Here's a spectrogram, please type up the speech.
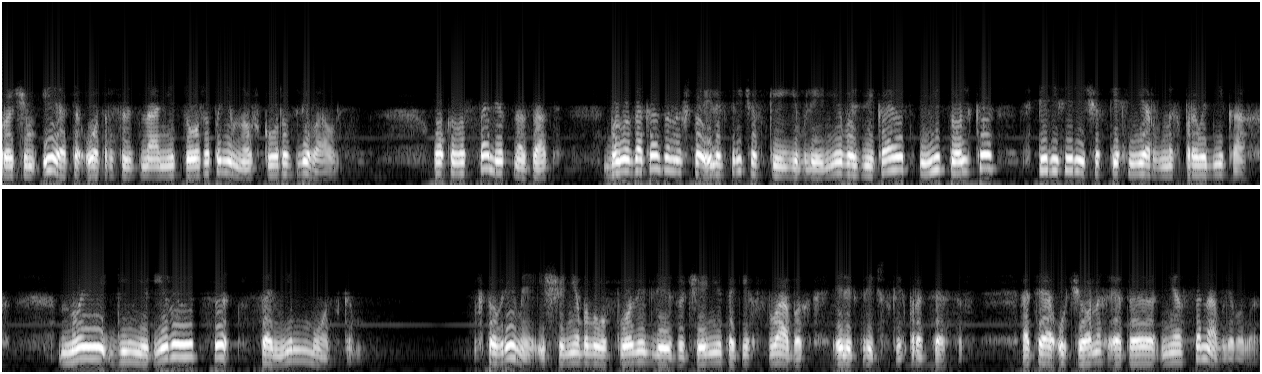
Впрочем, и эта отрасль знаний тоже понемножку развивалась. Около ста лет назад было доказано, что электрические явления возникают не только в периферических нервных проводниках, но и генерируются самим мозгом. В то время еще не было условий для изучения таких слабых электрических процессов, хотя ученых это не останавливало.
